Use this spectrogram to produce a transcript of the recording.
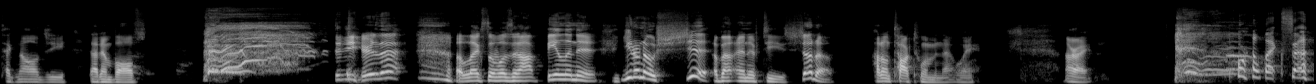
technology that involves did you hear that? Alexa was not feeling it. You don't know shit about NFTs. Shut up. I don't talk to him in that way. All right. Poor Alexa.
